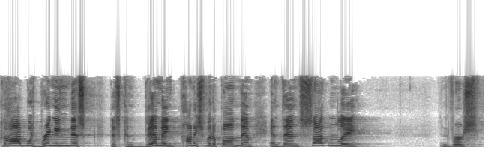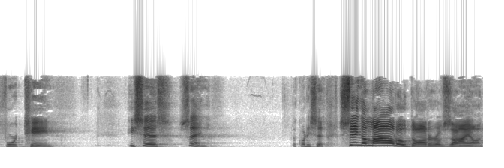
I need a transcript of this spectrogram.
God was bringing this, this condemning punishment upon them, and then suddenly, in verse 14, he says, Sing. Look what he said. Sing aloud, O daughter of Zion.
